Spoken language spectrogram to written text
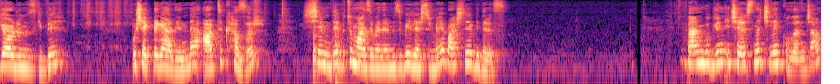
Gördüğünüz gibi bu şekle geldiğinde artık hazır. Şimdi bütün malzemelerimizi birleştirmeye başlayabiliriz. Ben bugün içerisine çilek kullanacağım.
